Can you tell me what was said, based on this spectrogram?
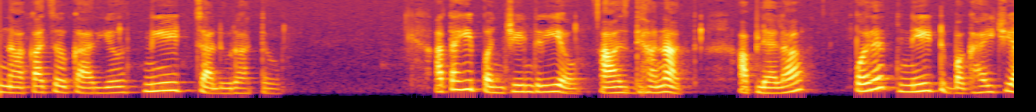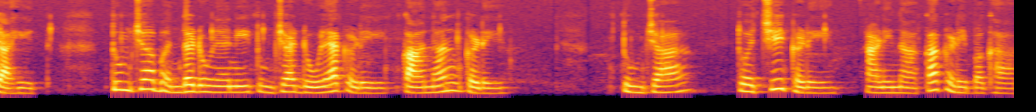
नाकाचं कार्य नीट चालू राहतं. आता ही पंचेंद्रिय आज ध्यानात आपल्याला परत नीट बघायची आहेत. तुमच्या बंद डोळ्यांनी तुमच्या डोळ्याकडे कानांकडे तुमच्या त्वचेकडे आणि नाकाकडे बघा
